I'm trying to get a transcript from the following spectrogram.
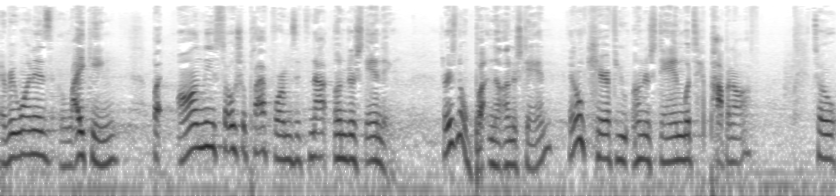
everyone is liking, but on these social platforms, it's not understanding. There is no button to understand. They don't care if you understand what's popping off. So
